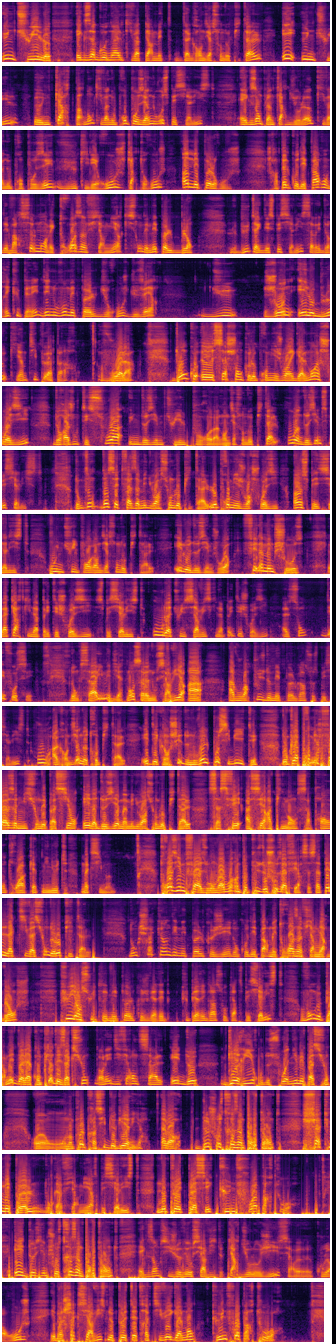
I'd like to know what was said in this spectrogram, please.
une tuile hexagonale qui va permettre d'agrandir son hôpital et une tuile euh, une carte pardon, qui va nous proposer un nouveau spécialiste. Exemple, un cardiologue qui va nous proposer, vu qu'il est rouge, carte rouge, un maple rouge. Je rappelle qu'au départ, on démarre seulement avec trois infirmières qui sont des maples blancs. Le but avec des spécialistes, ça va être de récupérer des nouveaux maples, du rouge, du vert, du jaune et le bleu qui est un petit peu à part. Voilà. Donc, euh, sachant que le premier joueur également a choisi de rajouter soit une deuxième tuile pour euh, agrandir son hôpital ou un deuxième spécialiste. Donc, dans, cette phase d'amélioration de l'hôpital, le premier joueur choisit un spécialiste ou une tuile pour agrandir son hôpital et le deuxième joueur fait la même chose. La carte qui n'a pas été choisie, spécialiste, ou la tuile service qui n'a pas été choisie, elles sont défaussées. Donc ça, immédiatement, ça va nous servir à avoir plus de maple grâce aux spécialistes ou agrandir notre hôpital et déclencher de nouvelles possibilités. Donc la première phase admission des patients et la deuxième amélioration de l'hôpital, ça se fait assez rapidement, ça prend 3-4 minutes maximum. Troisième phase où on va avoir un peu plus de choses à faire, ça s'appelle l'activation de l'hôpital. Donc chacun des maples que j'ai, donc au départ mes trois infirmières blanches, puis ensuite les maples que je vais récupérer grâce aux cartes spécialistes, vont me permettre d'aller accomplir des actions dans les différentes salles et de guérir ou de soigner mes patients. Euh, on emploie le principe de guérir. Alors, deux choses très importantes. Chaque maple, donc infirmière, spécialiste, ne peut être placé qu'une fois par tour. Et deuxième chose très importante, exemple si je vais au service de cardiologie, euh, couleur rouge, et eh ben chaque service ne peut être activé également qu'une fois par tour.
